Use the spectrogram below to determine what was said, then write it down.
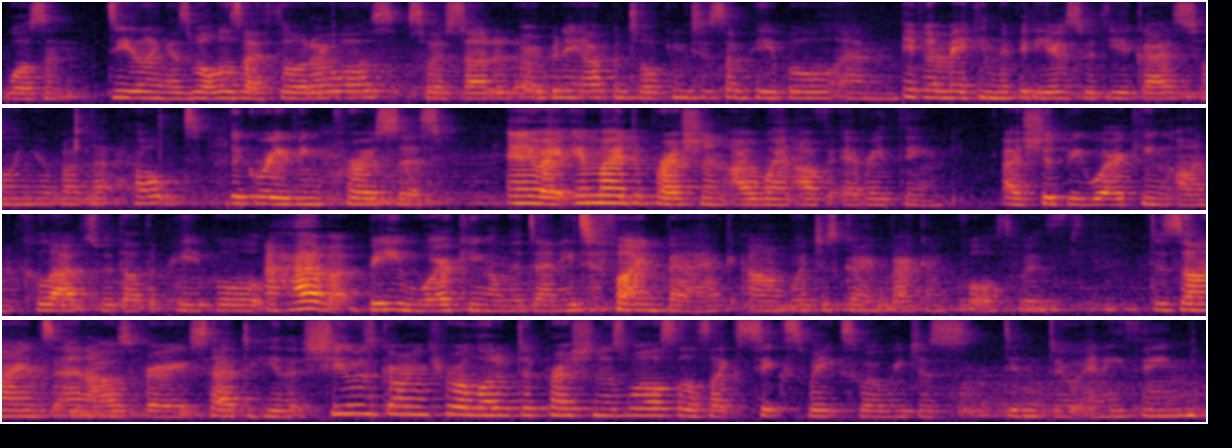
wasn't dealing as well as I thought I was. So I started opening up and talking to some people and even making the videos with you guys telling you about that helped the grieving process. Anyway, in my depression, I went off everything. I should be working on collabs with other people. I have been working on the Danny Devine bag. Um, we're just going back and forth with designs and I was very sad to hear that she was going through a lot of depression as well. So it was like six weeks where we just didn't do anything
